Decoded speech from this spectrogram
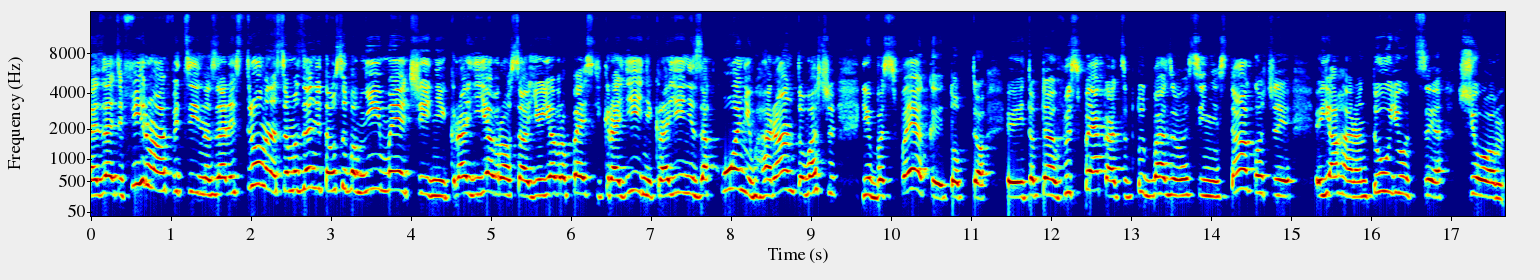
Е, Знаєте, фірма офіційно зареєстрована, самозайнята особа в Німеччині, край Євросоюзу, європейській країні, країні законів, гаранту вашої безпеки. Тобто, е, тобто безпека, це тут базова цінність також. Я гарантую це, що.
